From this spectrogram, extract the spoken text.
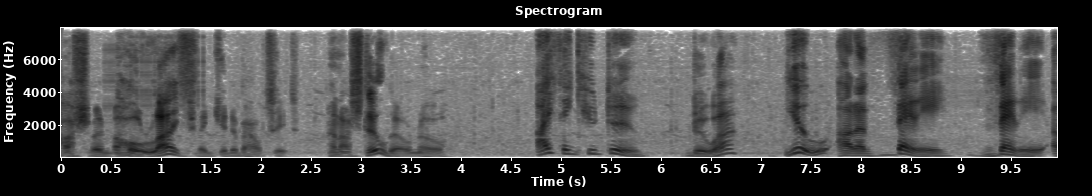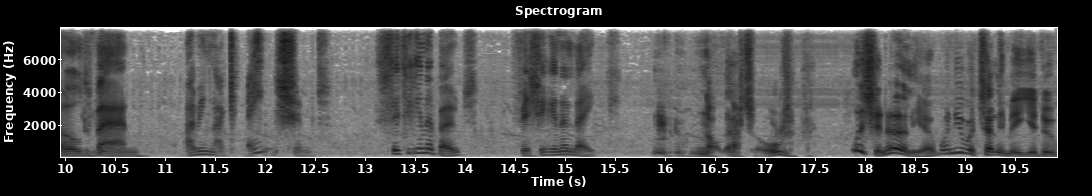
I've spent my whole life thinking about it, and I still don't know. I think you do. Do I? You are a very, very old man. I mean, like ancient. Sitting in a boat, fishing in a lake. Hmm, not that old. Listen, earlier, when you were telling me you do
